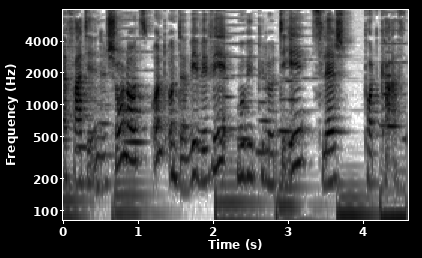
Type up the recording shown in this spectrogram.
erfahrt ihr in den Shownotes und unter www.moviepilot.de slash podcast.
